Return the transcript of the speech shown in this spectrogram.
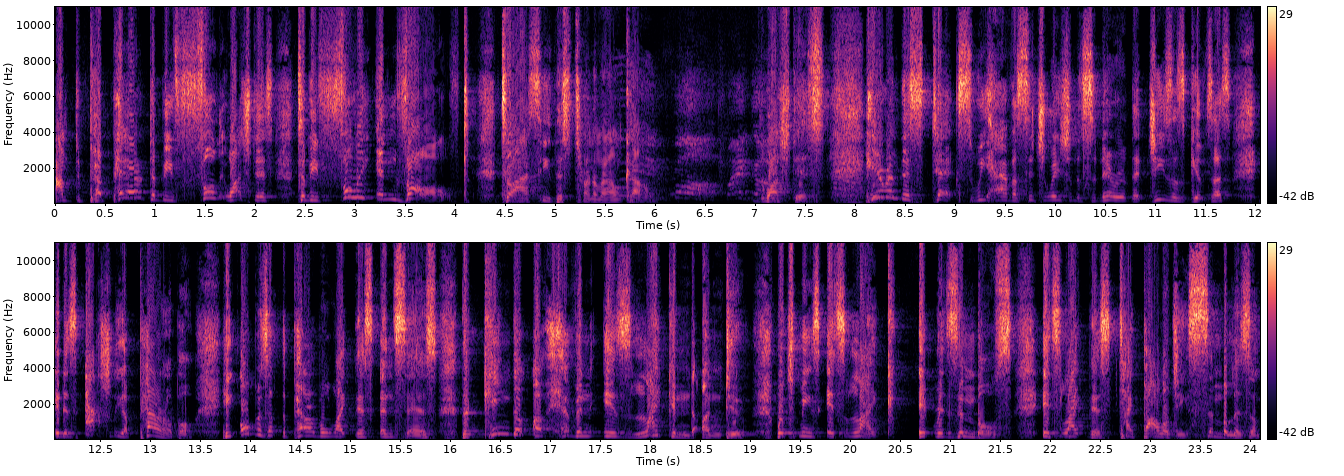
I'm prepared to be fully, watch this, to be fully involved till I see this turnaround come. Watch this. Here in this text, we have a situation, a scenario that Jesus gives us. It is actually a parable. He opens up the parable like this and says, The kingdom of heaven is likened unto, which means it's like it resembles. It's like this typology, symbolism.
